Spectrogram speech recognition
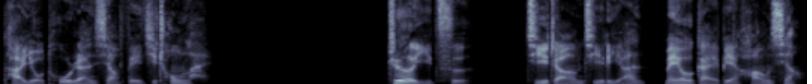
它又突然向飞机冲来。这一次，机长吉利安没有改变航向。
